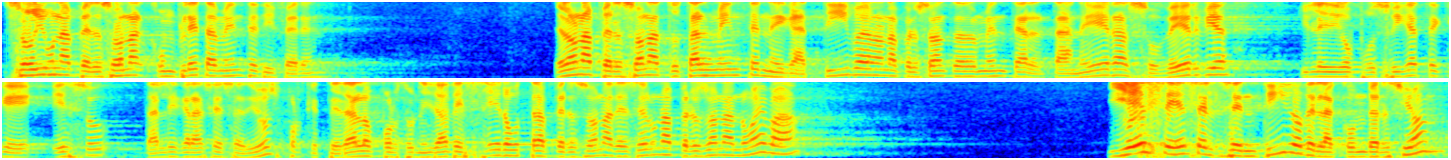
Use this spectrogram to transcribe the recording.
soy una persona completamente diferente. Era una persona totalmente negativa, era una persona totalmente altanera, soberbia. Y le digo, pues fíjate que eso, dale gracias a Dios porque te da la oportunidad de ser otra persona, de ser una persona nueva. Y ese es el sentido de la conversión.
